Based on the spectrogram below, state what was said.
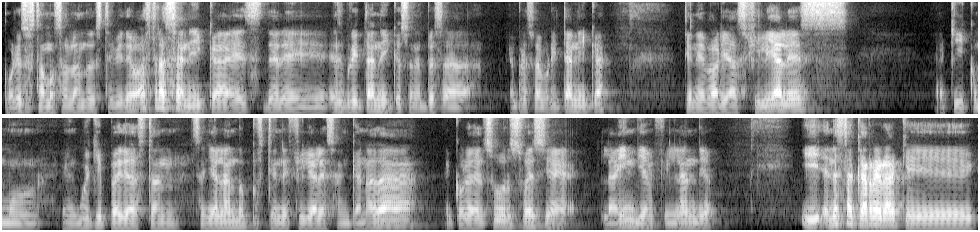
Por eso estamos hablando de este video. AstraZeneca es, de, es británica, es una empresa, empresa británica. Tiene varias filiales. Aquí como en Wikipedia están señalando, pues tiene filiales en Canadá, en Corea del Sur, Suecia, la India, en Finlandia. Y en esta carrera que,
